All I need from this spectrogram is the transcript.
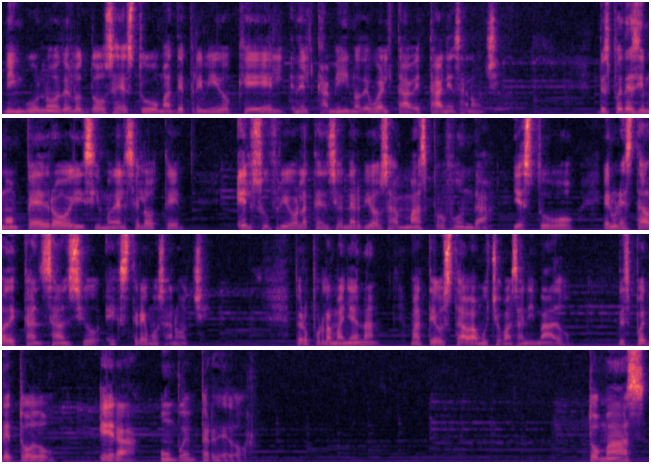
Ninguno de los doce estuvo más deprimido que él en el camino de vuelta a Betania esa noche. Después de Simón Pedro y Simón el Celote, él sufrió la tensión nerviosa más profunda y estuvo en un estado de cansancio extremo esa noche. Pero por la mañana, Mateo estaba mucho más animado. Después de todo, era un buen perdedor. Tomás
